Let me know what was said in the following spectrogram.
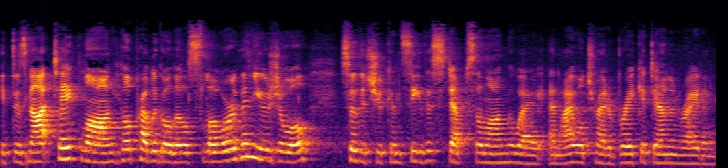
It does not take long. He'll probably go a little slower than usual so that you can see the steps along the way. And I will try to break it down in writing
